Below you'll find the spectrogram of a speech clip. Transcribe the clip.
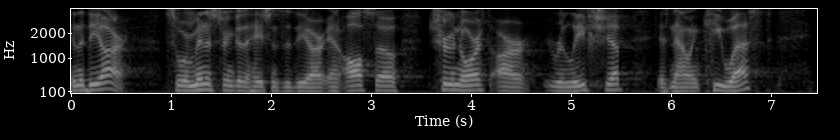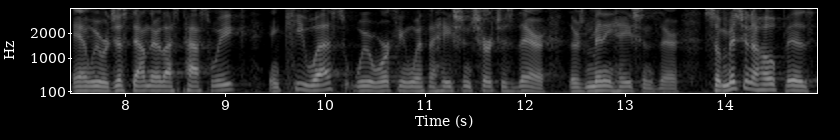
in the DR. So we're ministering to the Haitians of the DR. And also, True North, our relief ship, is now in Key West. And we were just down there last past week. In Key West, we were working with the Haitian churches there. There's many Haitians there. So Mission of Hope is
